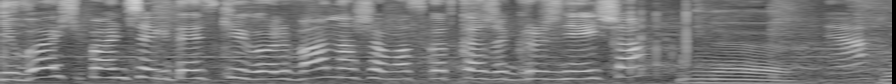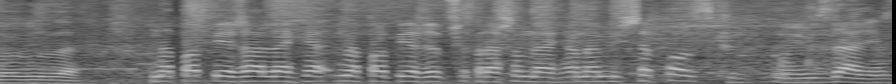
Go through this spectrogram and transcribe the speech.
Nie boisz się pan cię gdańskiego lwa, nasza maskotka, że groźniejsza? Nie, w ogóle. Na papierze, Lechia, na papierze przepraszam, Lechia na mistrza Polski, moim zdaniem.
